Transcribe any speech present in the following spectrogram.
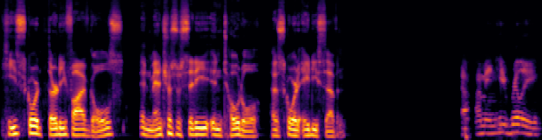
he's scored 35 goals and Manchester City in total has scored 87. Yeah, I mean, he really,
